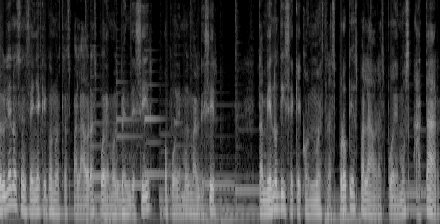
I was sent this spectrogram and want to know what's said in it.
Biblia nos enseña que con nuestras palabras podemos bendecir o podemos maldecir. También nos dice que con nuestras propias palabras podemos atar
